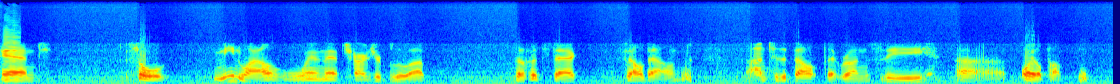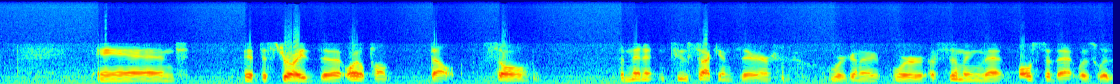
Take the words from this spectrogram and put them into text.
And so, meanwhile, when that charger blew up, the hood stack fell down onto the belt that runs the uh, oil pump, and it destroyed the oil pump belt. So, the minute and two seconds there, we're gonna we're assuming that most of that was with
